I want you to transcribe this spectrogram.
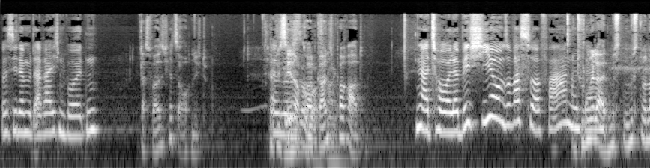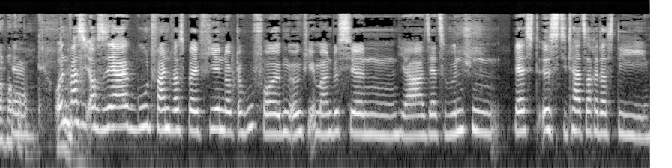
was sie damit erreichen wollten. Das weiß ich jetzt auch nicht. Ich habe Also- die Szene auch gerade gar nicht parat. Na toll, da bin ich hier, um sowas zu erfahren. und Tut mir dann- leid, müssten, müssten wir noch mal Ja. gucken. Und was ich auch sehr gut fand, was bei vielen Doctor Who Folgen irgendwie immer ein bisschen, ja, sehr zu wünschen lässt, ist die Tatsache, dass die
